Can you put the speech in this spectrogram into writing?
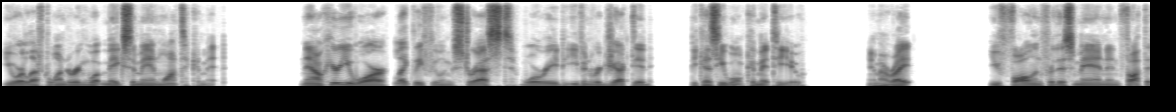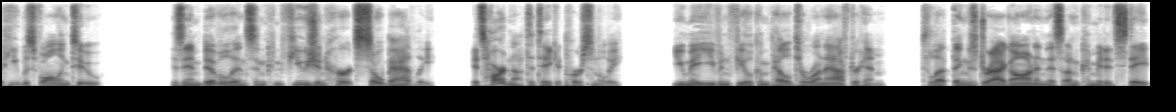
You're left wondering what makes a man want to commit. Now, here you are, likely feeling stressed, worried, even rejected because he won't commit to you. Am I right? You've fallen for this man and thought that he was falling too. His ambivalence and confusion hurt so badly, it's hard not to take it personally. You may even feel compelled to run after him, to let things drag on in this uncommitted state,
